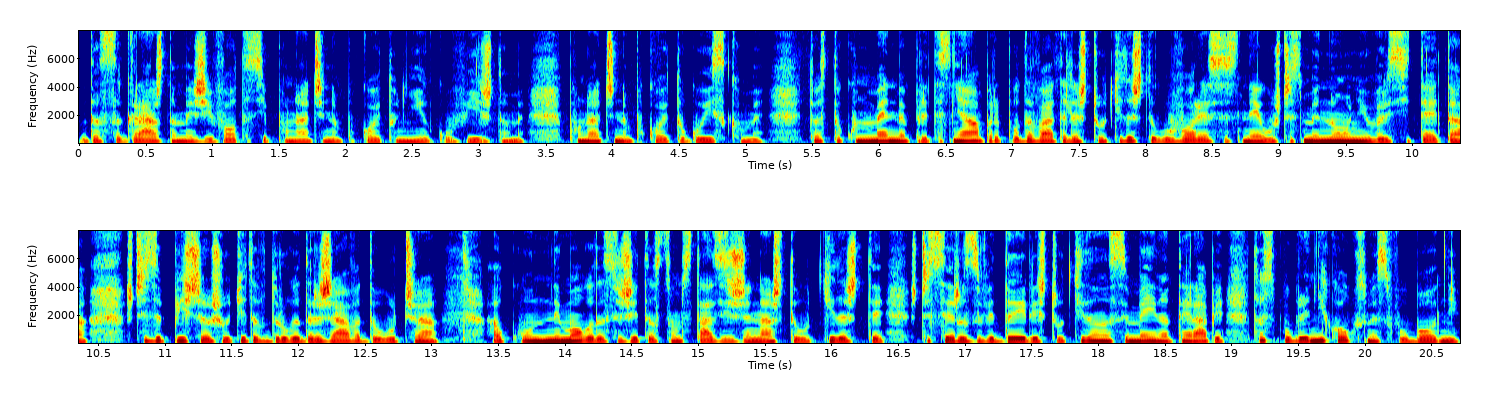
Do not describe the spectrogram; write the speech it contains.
да съграждаме живота си по начина, по който ние го виждаме, по начина, по който го искаме. Тоест, ако мен ме притеснява преподавателя, ще отида, ще говоря с него, ще сме на университета, ще запиша, ще отида в друга държава да уча. Ако не мога да съжителствам с тази жена, ще отида, ще, ще се разведа или ще отида на семейна терапия. Тоест, погледни колко сме свободни.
